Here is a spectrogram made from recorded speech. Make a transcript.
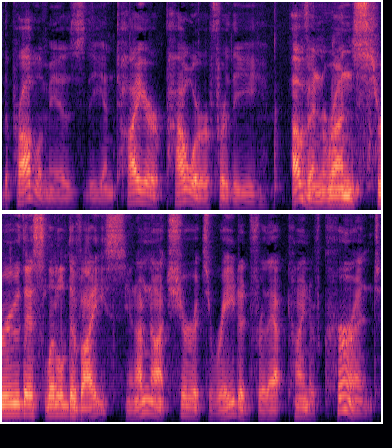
The problem is the entire power for the oven runs through this little device, and I'm not sure it's rated for that kind of current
